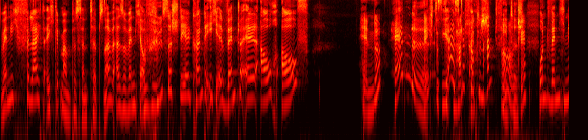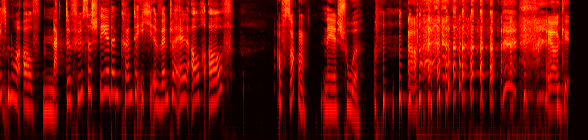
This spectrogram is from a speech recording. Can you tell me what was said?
Wenn ich vielleicht, ich gebe mal ein bisschen Tipps, ne? Also wenn ich auf Füße stehe, könnte ich eventuell auch auf Hände? Hände. Echt? Es gibt ja, es gibt auch einen Handfetisch? Handfetisch. Ah, okay. Und wenn ich nicht nur auf nackte Füße stehe, dann könnte ich eventuell auch auf, Auf Socken. nee, Schuhe. Ja, okay.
